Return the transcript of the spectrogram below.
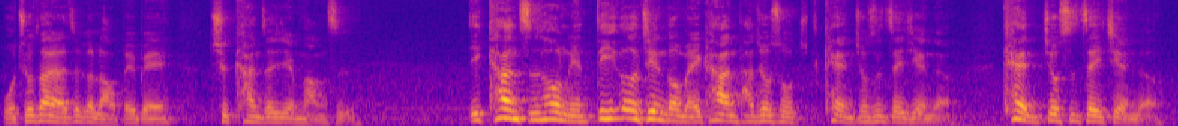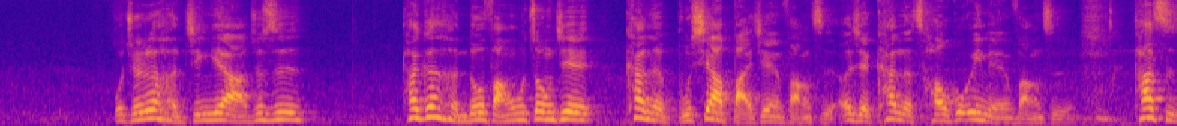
我就带了这个老伯伯去看这间房子。一看之后，连第二件都没看，他就说：“Ken 就是这间的，Ken 就是这间的。”我觉得很惊讶，就是。他跟很多房屋中介看了不下百间房子，而且看了超过一年的房子，他只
